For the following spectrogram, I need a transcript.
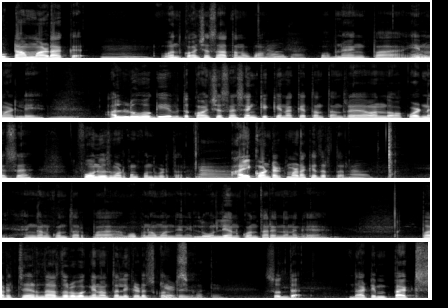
ಊಟ ಮಾಡಕ್ಕೆ ಒಂದು ಕಾನ್ಷಿಯಸ್ ಆತನ ಒಬ್ಬ. ಹೌದು ಒಬ್ಬನ ಹೆಂಗಪ್ಪ ಏನು ಮಾಡಲಿ? ಅಲ್ಲೂ ಹೋಗಿ ದ ಕಾನ್ಷಿಯಸ್ನೆಸ್ ಹೆಂಗೆ ಕಿಕ್ ಆಕೈತೆ ಅಂತಂದ್ರೆ ಒಂದು ಆಕ್ವರ್ಡ್ನೆಸ್ ಫೋನ್ ಯೂಸ್ ಮಾಡ್ಕೊಂಡು ಕುಂತ್ಬಿಡ್ತಾರೆ ಹಾಂ ಕಾಂಟ್ಯಾಕ್ಟ್ ಮಾಡಕ್ಕೆ ಹೆದರ್ತಾರೆ. ಹೌದು. ಹೆಂಗೆ ಅನ್ಕೊಂತಾರಪ್ಪ ಒಬ್ಬನ ಮಂದೇನೆ ಲೋನ್ಲಿ ಅನ್ಕೊಂತಾರೆ ನನಗೆ. ಪರಿಚಯ ಇರಲಾರ್ದ್ರ ಬಗ್ಗೆ ನಾವು ತಲೆ ಕೆಡಿಸ್ಕೊಂತೀವಿ. So the that impacts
